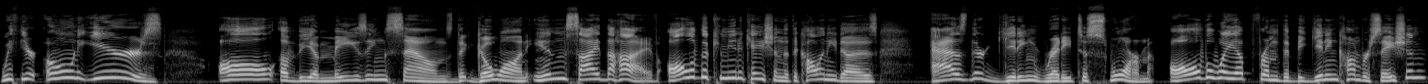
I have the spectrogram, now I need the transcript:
with your own ears all of the amazing sounds that go on inside the hive, all of the communication that the colony does as they're getting ready to swarm, all the way up from the beginning conversation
